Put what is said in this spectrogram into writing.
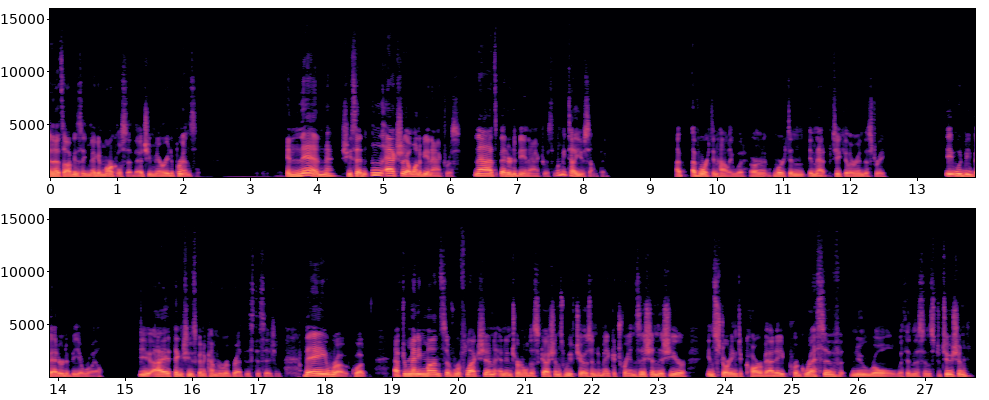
And that's obviously Meghan Markle said that. She married a prince. And then she said, mm, actually, I want to be an actress. Nah, it's better to be an actress. Let me tell you something. I've, I've worked in Hollywood, or worked in, in that particular industry. It would be better to be a royal. You, I think she's going to come to regret this decision. They wrote, quote, after many months of reflection and internal discussions, we've chosen to make a transition this year in starting to carve out a progressive new role within this institution.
